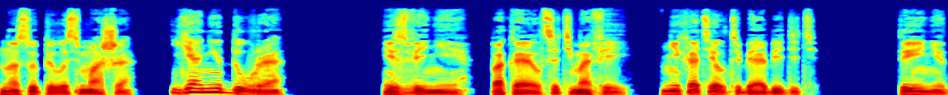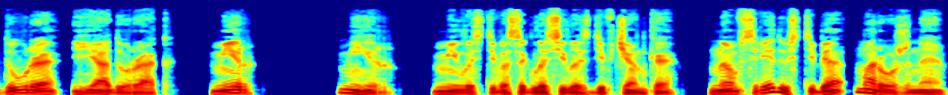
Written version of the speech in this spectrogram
насупилась Маша. Я не дура. Извини, покаялся Тимофей. Не хотел тебя обидеть. Ты не дура, я дурак. Мир? Мир, милостиво согласилась девчонка. Но в среду с тебя мороженое.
